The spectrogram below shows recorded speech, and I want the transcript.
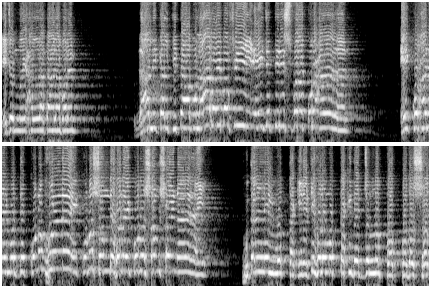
এজন্যই আল্লাহ তাআলা বলেন রালিকাল কিতাবুল ফি, এই যে 30 পারা কোরআন, এই কোরআনের মধ্যে কোনো ভুল নাই, কোনো সন্দেহ নাই, কোনো সংশয় নাই। হুদাল্লিল মুত্তাকিন এটি হলো মুত্তাকিদের জন্য পথ প্রদর্শক।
